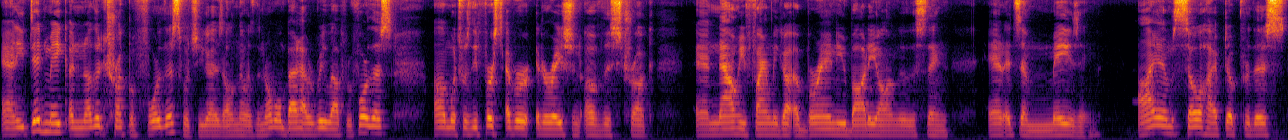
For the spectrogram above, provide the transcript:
and he did make another truck before this, which you guys all know as the normal Bad Habit Relapse before this, um, which was the first ever iteration of this truck. And now he finally got a brand new body onto this thing, and it's amazing. I am so hyped up for this,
